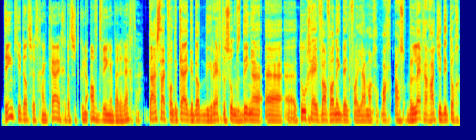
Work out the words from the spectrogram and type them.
Denk je dat ze het gaan krijgen? Dat ze het kunnen afdwingen bij de rechter? Daar sta ik van te kijken dat die rechter soms dingen eh, eh, toegeeft waarvan ik denk van ja, maar wacht, als belegger had je dit toch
